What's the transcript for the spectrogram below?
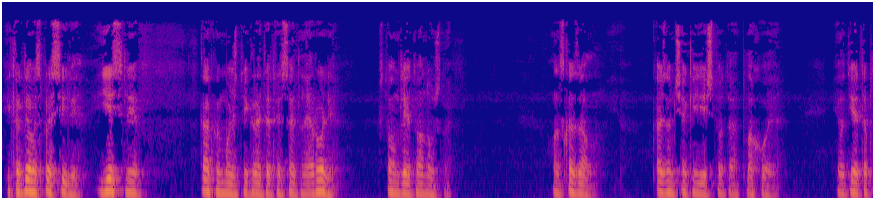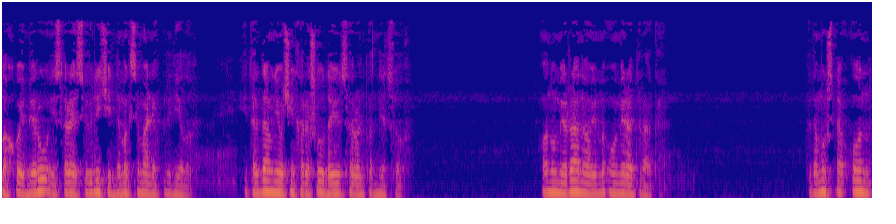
И когда вы спросили, есть ли, как вы можете играть отрицательные роли, что вам для этого нужно, он сказал, в каждом человеке есть что-то плохое. И вот я это плохое беру и стараюсь увеличить до максимальных пределов. И тогда мне очень хорошо удается роль подлецов. Он умер рано, умер от рака потому что он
